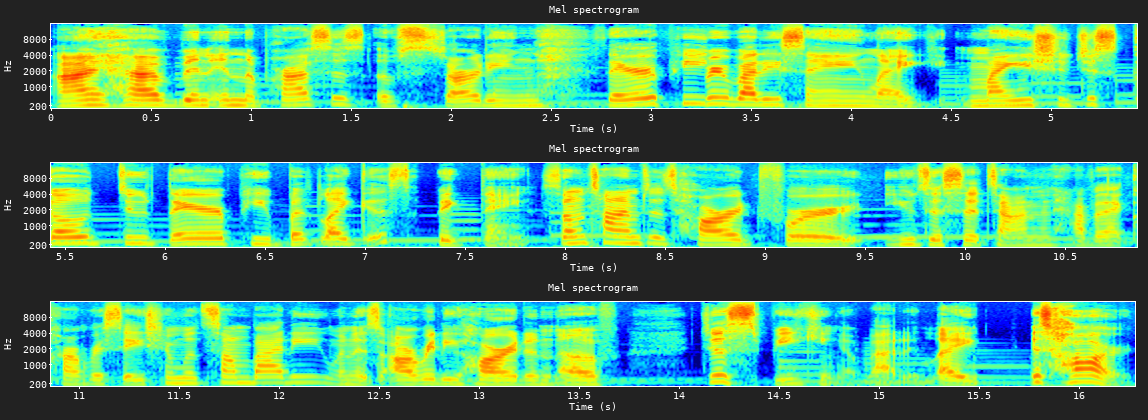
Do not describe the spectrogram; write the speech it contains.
I have been in the process of starting therapy. Everybody's saying like, "My, you should just go do therapy," but like it's a big thing. Sometimes it's hard for you to sit down and have that conversation with somebody when it's already hard enough just speaking about it. Like, it's hard.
